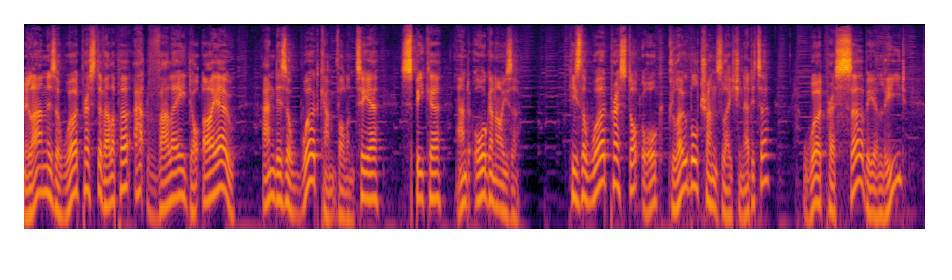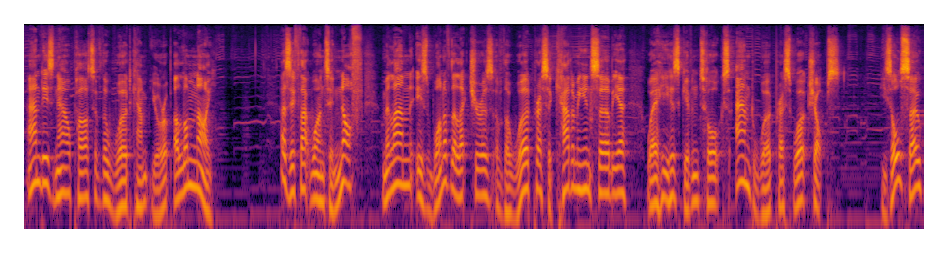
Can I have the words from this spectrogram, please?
Milan is a WordPress developer at Valet.io and is a WordCamp volunteer, speaker, and organizer. He's the WordPress.org global translation editor WordPress Serbia lead, and is now part of the WordCamp Europe alumni. As if that weren't enough, Milan is one of the lecturers of the WordPress Academy in Serbia, where he has given talks and WordPress workshops. He's also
